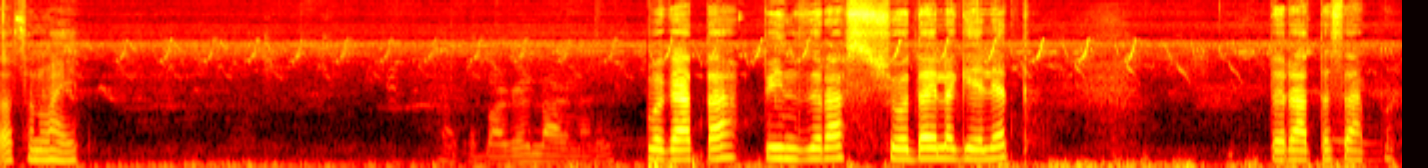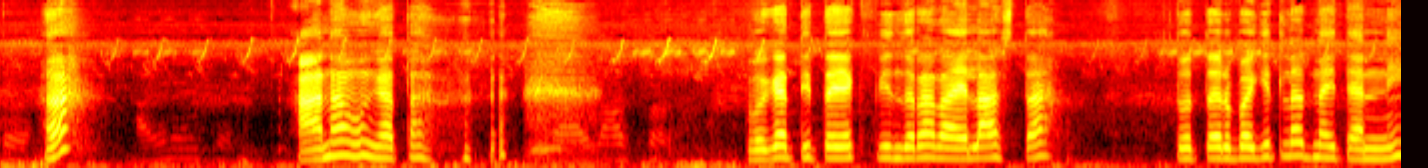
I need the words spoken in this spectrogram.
असं माहीत. आता बघायला लागणार आहे. बघा आता पिंजरा शोधायला गेल्यात. तर आता साप हा? आणा मग आता. बघा तिथं एक पिंजरा राहिला असता. तो तर बघितलाच नाही त्यांनी.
